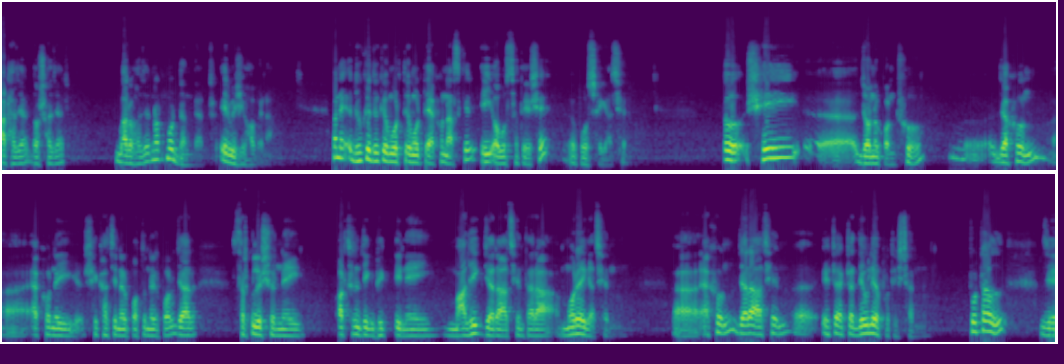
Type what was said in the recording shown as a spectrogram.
আট হাজার, দশ হাজার, বারো হাজার নট মোর দ্যান দ্যাট এর বেশি হবে না। মানে ধুকে ধুকে মরতে মরতে এখন আজকের এই অবস্থাতে এসে পৌঁছে গেছে। তো সেই জনকণ্ঠ যখন এখন এই শেখ হাসিনার পতনের পর যার সার্কুলেশন নেই, অর্থনৈতিক ভিত্তি নেই, মালিক যারা আছেন তারা মরে গেছেন। এখন যারা আছেন এটা একটা দেউলিয়া প্রতিষ্ঠান। টোটাল যে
